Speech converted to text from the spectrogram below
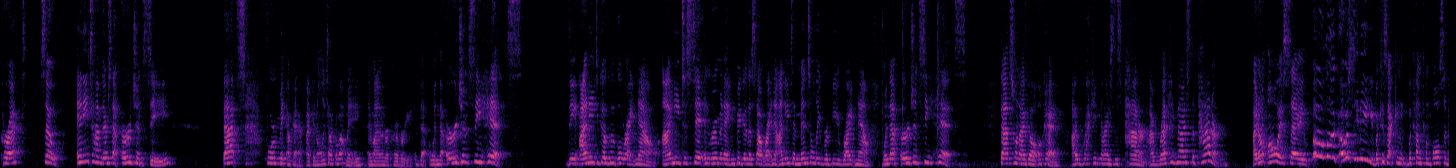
correct? So anytime there's that urgency, that's for me. Okay, I can only talk about me and my own recovery. That when the urgency hits, the I need to go Google right now. I need to sit and ruminate and figure this out right now. I need to mentally review right now. When that urgency hits, that's when I go, okay, I recognize this pattern. I recognize the pattern. I don't always say, oh, look, OCD, because that can become compulsive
